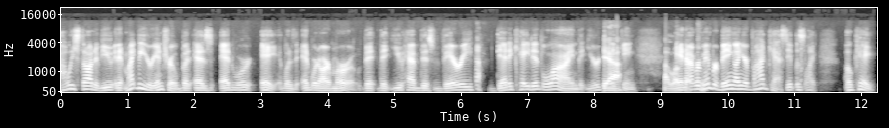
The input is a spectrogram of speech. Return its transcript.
I always thought of you, and it might be your intro, but as Edward A, what is it, Edward R. Murrow, that that you have this very dedicated line that you're yeah, taking. I love and I remember too. being on your podcast. It was like, okay,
